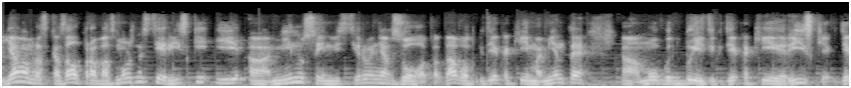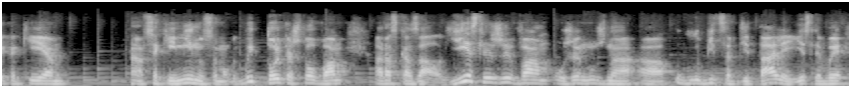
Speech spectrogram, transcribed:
Я вам рассказал про возможности, риски и минусы инвестирования в золото, да, вот где какие моменты а, могут быть, где какие риски, где какие а, всякие минусы могут быть, только что вам рассказал. Если же вам уже нужно а, углубиться в детали, если вы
